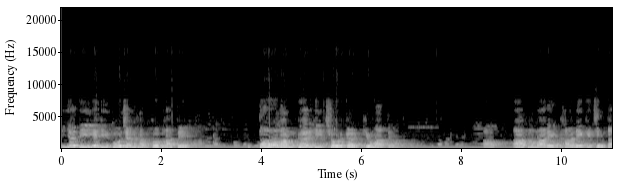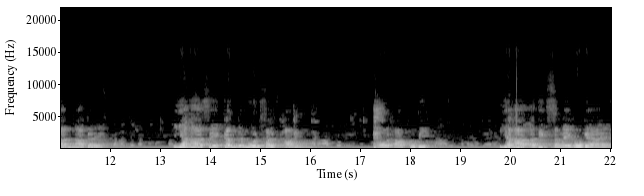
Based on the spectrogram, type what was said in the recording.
यदि यही भोजन हमको भाते तो हम घर ही छोड़कर क्यों आते? आप आप हमारे खाने की चिंता ना करें। यहाँ से कंद मूल फल खा लेंगे। और आपको भी। यहाँ अधिक समय हो गया है।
